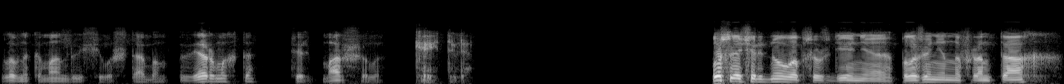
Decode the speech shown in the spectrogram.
главнокомандующего штабом вермахта фельдмаршала Кейтеля. После очередного обсуждения положения на фронтах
